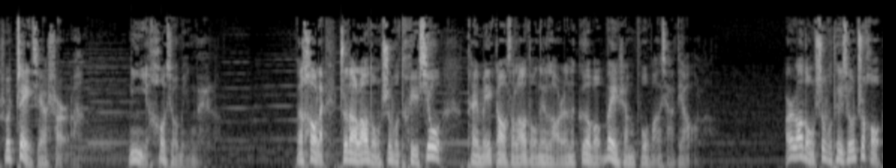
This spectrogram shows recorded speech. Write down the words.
说这些事儿啊。”你以后就明白了。那后来，直到老董师傅退休，他也没告诉老董那老人的胳膊为什么不往下掉了。而老董师傅退休之后，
